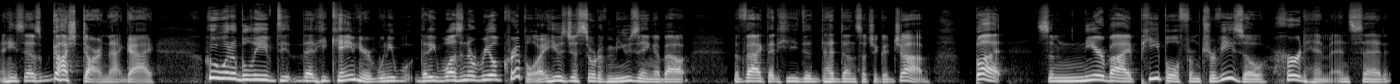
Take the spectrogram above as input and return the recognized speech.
And he says, Gosh darn that guy. Who would have believed that he came here when he that he wasn't a real cripple, right? He was just sort of musing about the fact that he did, had done such a good job. But some nearby people from Treviso heard him and said,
